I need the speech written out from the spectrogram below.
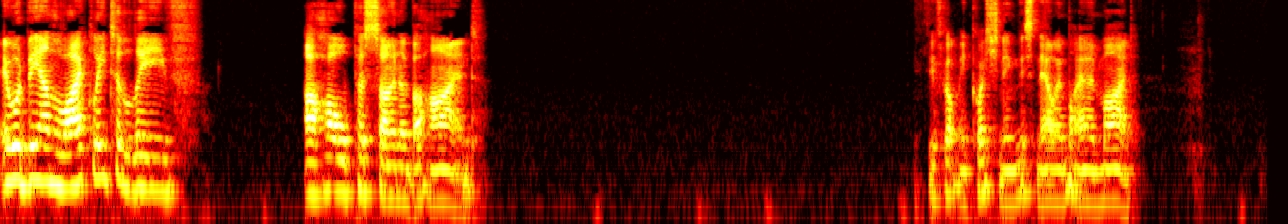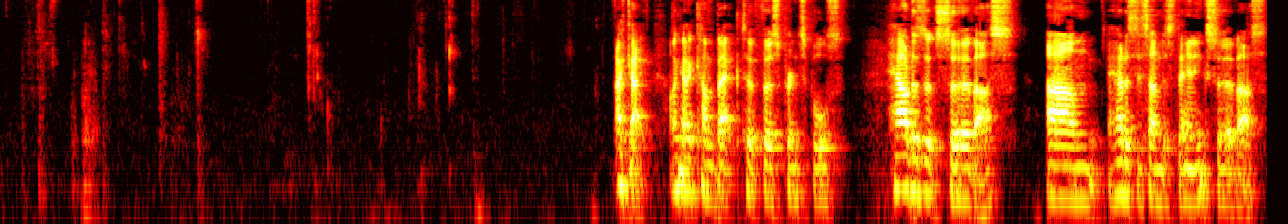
it would be unlikely to leave a whole persona behind. You've got me questioning this now in my own mind. Okay, I'm going to come back to first principles. How does it serve us? Um, how does this understanding serve us?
